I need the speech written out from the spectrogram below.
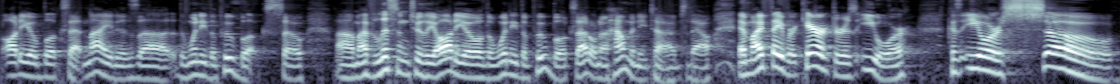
audiobooks at night is uh, the Winnie the Pooh books. So um, I've listened to the audio of the Winnie the Pooh books, I don't know how many times now. And my favorite character is Eeyore, because Eeyore is so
